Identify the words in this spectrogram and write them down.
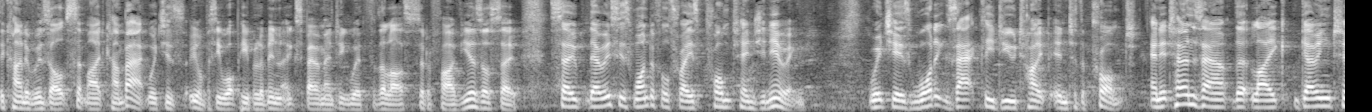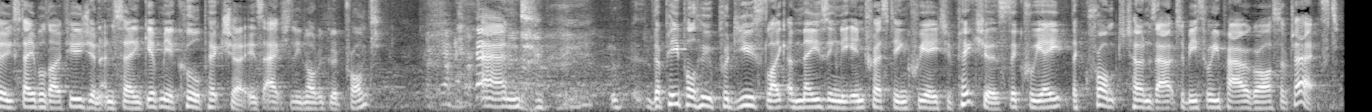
the kind of results that might come back, which is obviously what people have been experimenting with for the last sort of five years or so. So there is this wonderful phrase, prompt engineering which is what exactly do you type into the prompt? And it turns out that, like, going to Stable Diffusion and saying, give me a cool picture is actually not a good prompt. and the people who produce like amazingly interesting creative pictures, the create the prompt turns out to be three paragraphs of text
